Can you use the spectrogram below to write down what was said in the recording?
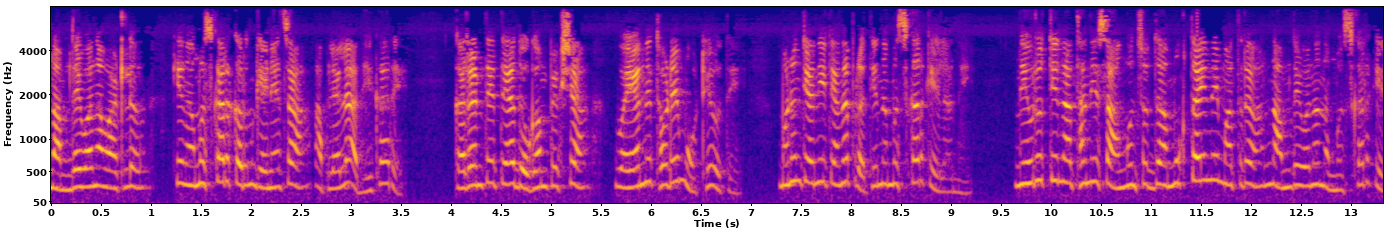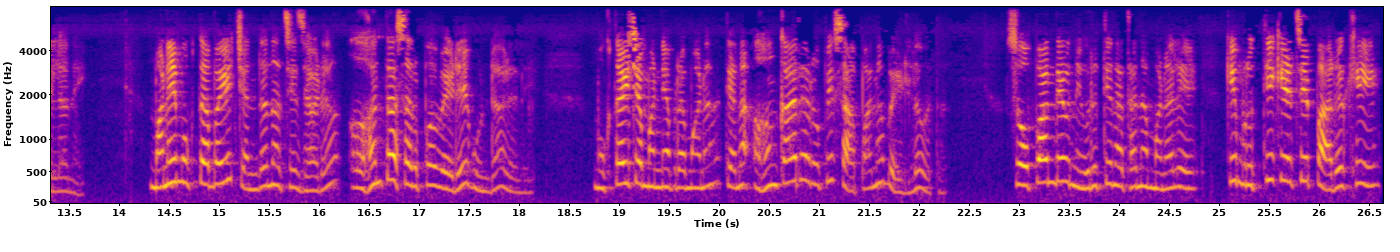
नामदेवांना वाटलं की नमस्कार करून घेण्याचा आपल्याला अधिकार आहे. कारण ते त्या दोघांपेक्षा वयाने थोडे मोठे होते. म्हणून त्यांनी त्यांना प्रतिनमस्कार केला नाही. निवृत्तीनाथांनी सांगून सुद्धा मुक्ताईने मात्र नामदेवांना नमस्कार केला नाही. मने मुक्ताबाई चंदनाचे झाड अहंता सर्प वेडे गुंडाळले. मुक्ताईच्या म्हणण्याप्रमाणे त्यांना अहंकार रूपी सापानं वेढलं होतं. सोपानदेव निवृत्तीनाथांना म्हणाले की मृत्तिकेचे पारखे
